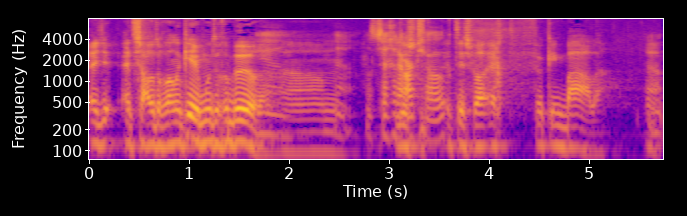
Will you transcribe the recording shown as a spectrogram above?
weet je, het zou toch wel een keer moeten gebeuren. Ja. Ehm, ja, dat zeggen de dus artsen ook. Het is wel echt fucking balen. Ja.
